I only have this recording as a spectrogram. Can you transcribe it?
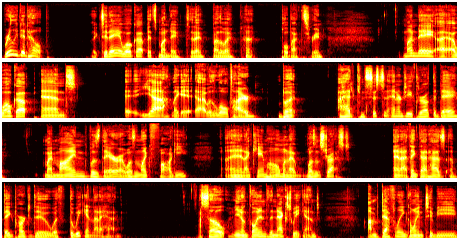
really did help. Like today, I woke up. It's Monday today, by the way. Pull back the screen. Monday, I, I woke up and uh, yeah, like it, I was a little tired, but I had consistent energy throughout the day. My mind was there. I wasn't like foggy, and I came home and I wasn't stressed. And I think that has a big part to do with the weekend that I had. So, you know, going into the next weekend, I'm definitely going to be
